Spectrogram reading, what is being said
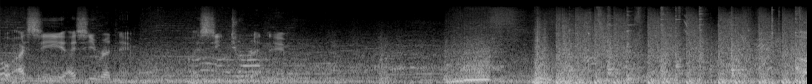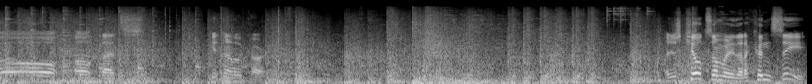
Oh, I see, I see red name. See two red name. Oh, oh, that's getting out of the car. I just killed somebody that I couldn't see.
